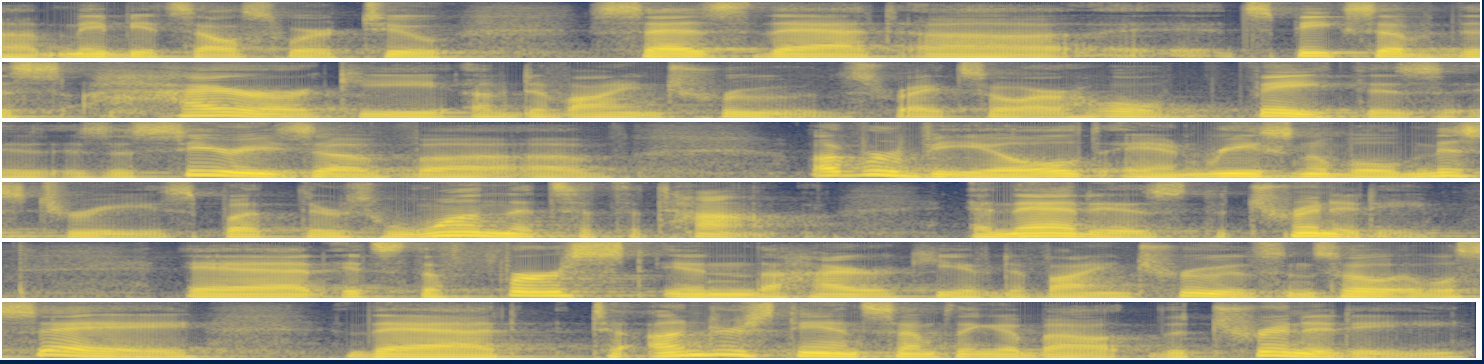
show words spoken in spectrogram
Uh, maybe it's elsewhere too. Says that uh, it speaks of this hierarchy of divine truths, right? So our whole faith is is a series of uh, of of revealed and reasonable mysteries, but there's one that's at the top, and that is the Trinity. And it's the first in the hierarchy of divine truths. And so it will say that to understand something about the Trinity,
